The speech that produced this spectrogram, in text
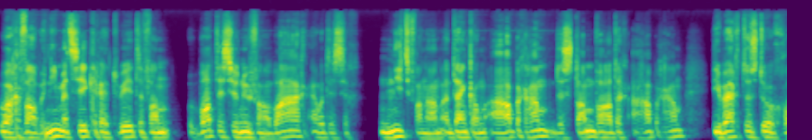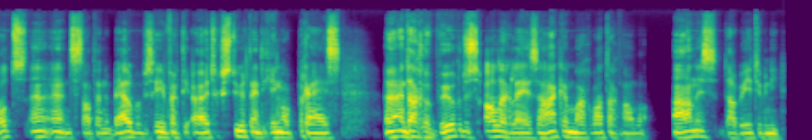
waarvan we niet met zekerheid weten van wat is er nu van waar en wat is er niet van aan. En Denk aan Abraham, de stamvader Abraham. Die werd dus door God, en het staat in de Bijbel beschreven, werd hij uitgestuurd en die ging op reis. Eh, en daar gebeuren dus allerlei zaken, maar wat daarvan aan is, dat weten we niet.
